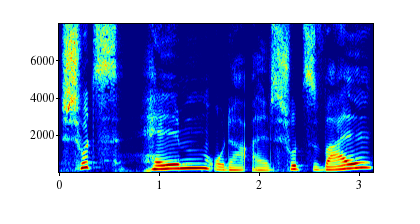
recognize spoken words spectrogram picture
Schutzhelm oder als Schutzwall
